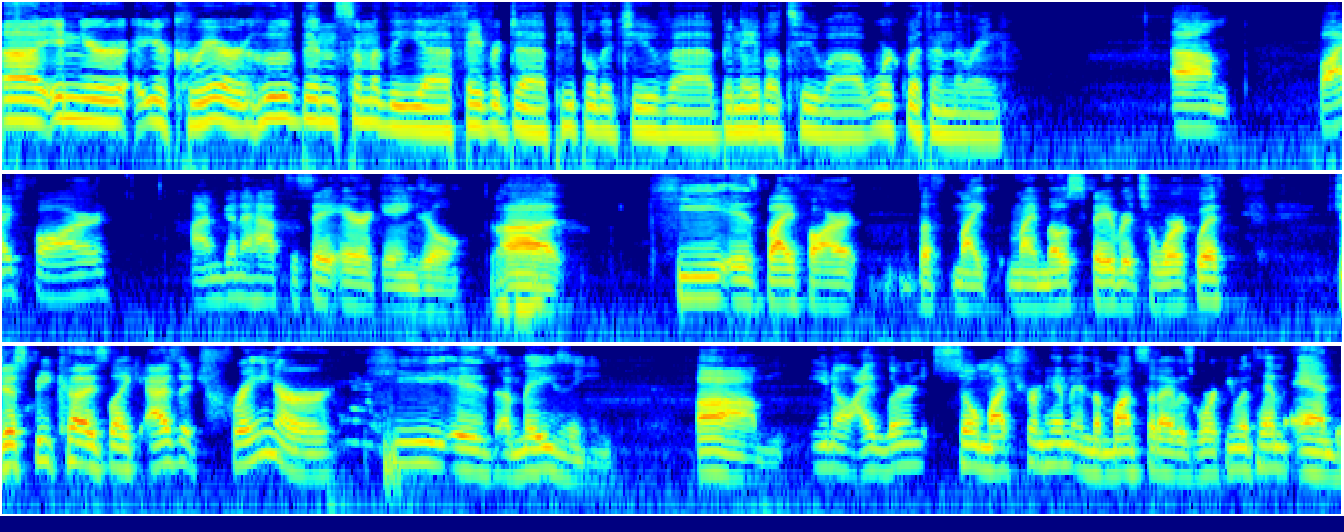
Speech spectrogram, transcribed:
uh, in your your career, who have been some of the uh, favorite uh, people that you've uh, been able to uh, work with in the ring? Um, by far, I'm gonna have to say Eric Angel. Okay. he is by far the my my most favorite to work with, just because like as a trainer, he is amazing. Um, you know, I learned so much from him in the months that I was working with him, and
